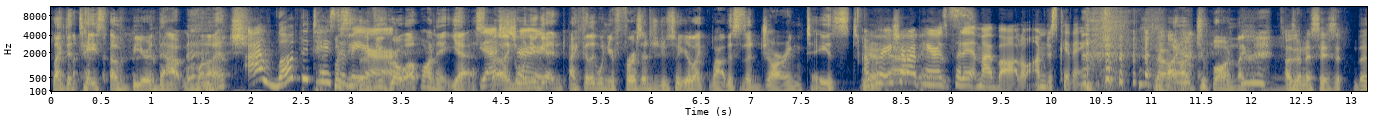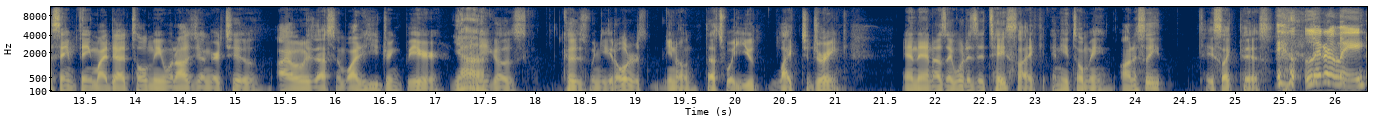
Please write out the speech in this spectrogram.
like the taste of beer that much. I love the taste But of see, beer. if you grow up on it, yes. That's but like when you true. get, I feel like when you're first introduced to it, you're like, wow, this is a jarring taste. I'm Yeah. pretty sure my parents is. put it in my bottle. I'm just kidding. No, On I, your chupon, like, I was gonna say s- the same thing. My dad told me when I was younger too. I always asked him, "Why did you drink beer?" Yeah. and he goes, "Because when you get older, you know that's what you like to drink." And then I was like, "What does it taste like?" And he told me, honestly, tastes like piss. Literally.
